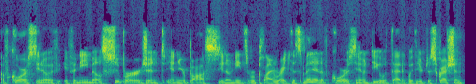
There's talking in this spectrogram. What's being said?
Of course, you know, if, if an email is super urgent and your boss, you know, needs a reply right this minute, of course, you know, deal with that with your discretion.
